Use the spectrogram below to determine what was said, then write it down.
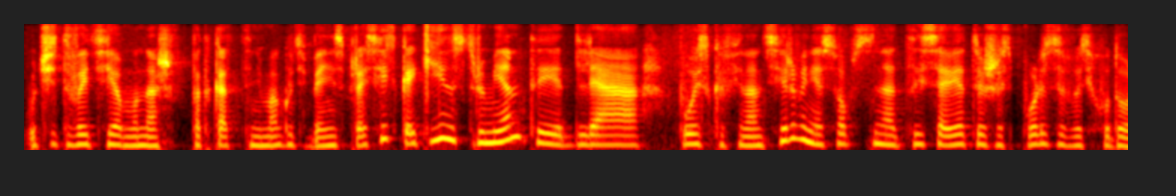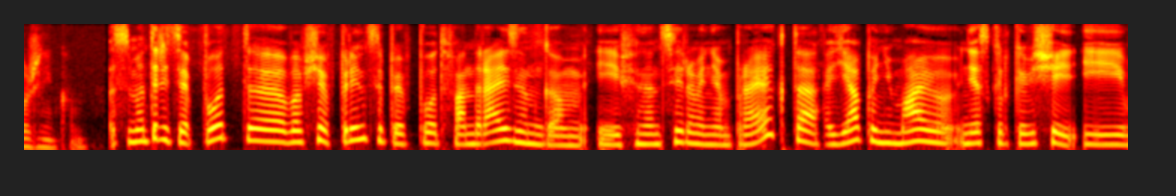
учитывая тему нашего подкаста, не могу тебя не спросить, какие инструменты для поиска финансирования, собственно, ты советуешь использовать художникам? Смотрите, под э, вообще, в принципе, под фандрайзингом и финансированием проекта я понимаю несколько вещей. И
